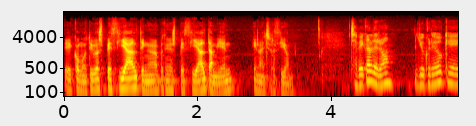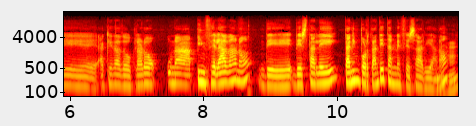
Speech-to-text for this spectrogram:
eh, como motivo especial, tengan una protección especial también en la inserción. Xavier Calderón, yo creo que ha quedado claro una pincelada ¿no? de, esta ley tan importante y tan necesaria. ¿no?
